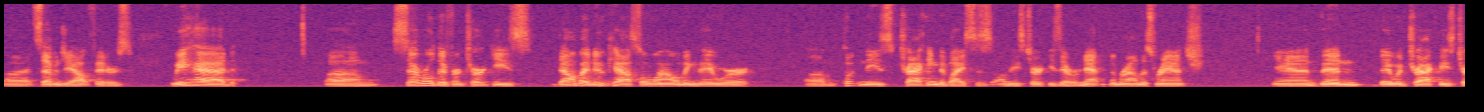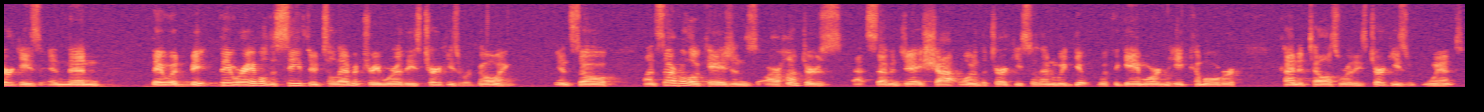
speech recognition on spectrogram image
uh, at Seven J Outfitters, we had um, several different turkeys down by Newcastle, Wyoming. They were um, putting these tracking devices on these turkeys. They were netting them around this ranch, and then they would track these turkeys, and then they would be they were able to see through telemetry where these turkeys were going, and so on several occasions, our hunters at 7J shot one of the turkeys. So then we'd get with the game warden, he'd come over, kind of tell us where these turkeys went,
